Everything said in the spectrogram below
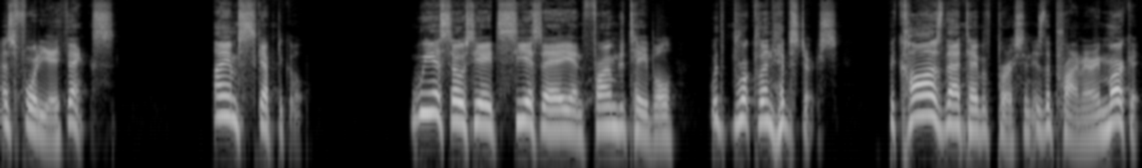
as Fortier thinks? I am skeptical. We associate CSA and farm to table with Brooklyn hipsters, because that type of person is the primary market.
